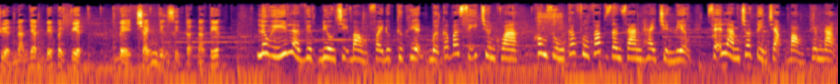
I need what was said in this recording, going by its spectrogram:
chuyển nạn nhân đến bệnh viện để tránh những dị tật đáng tiếc. Lưu ý là việc điều trị bỏng phải được thực hiện bởi các bác sĩ chuyên khoa, không dùng các phương pháp dân gian hay truyền miệng sẽ làm cho tình trạng bỏng thêm nặng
